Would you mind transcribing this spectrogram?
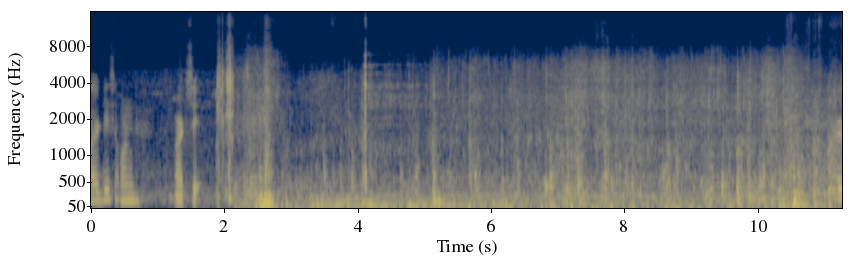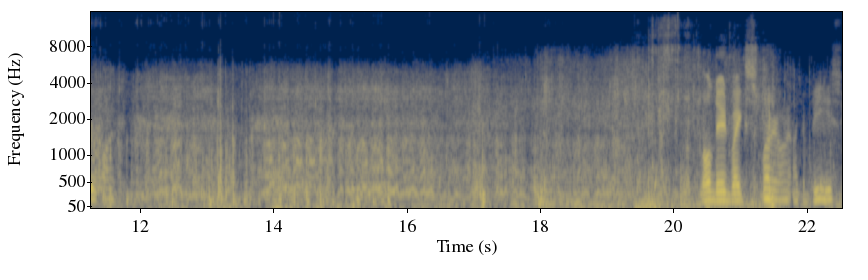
Another decent one. Alright, see it. There's one. Little dude like sputtered on it like a beast.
